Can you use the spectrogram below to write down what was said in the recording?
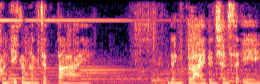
คนที่กำลังจะตาย ดันกลายเป็นฉันซะเอง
